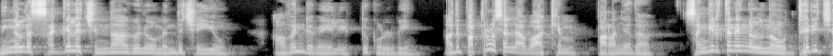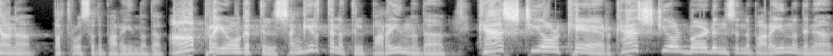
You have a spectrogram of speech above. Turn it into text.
നിങ്ങളുടെ സകല ചിന്താകുലവും എന്ത് ചെയ്യൂ? അവന്റെ മേൽ ഇട്ടുകൊള്ളുവീൻ. അത് പത്രോസല്ല വാക്യം പറഞ്ഞത്. സങ്കീർത്തനങ്ങളിൽ നിന്ന് ഉദ്ധരിച്ചാണ് പത്രോസ് അത് പറയുന്നത്. ആ പ്രയോഗത്തിൽ സങ്കീർത്തനത്തിൽ പറയുന്നത് cast your care cast your burdens എന്ന് പറയുന്നതിന്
